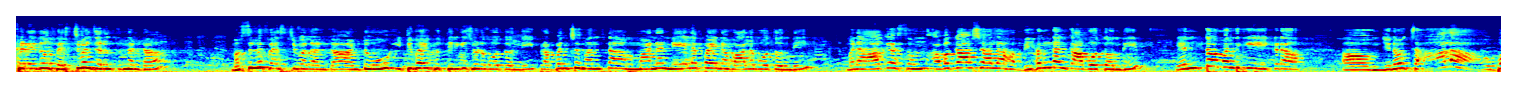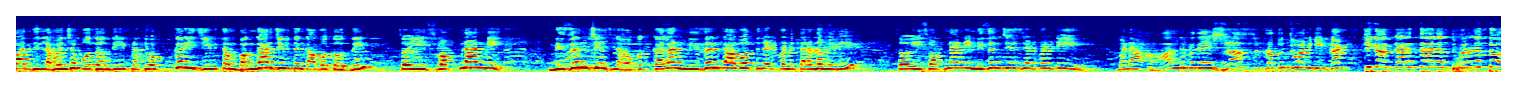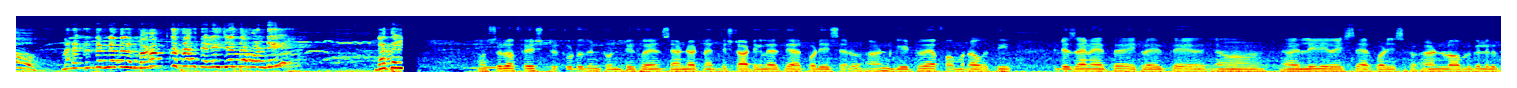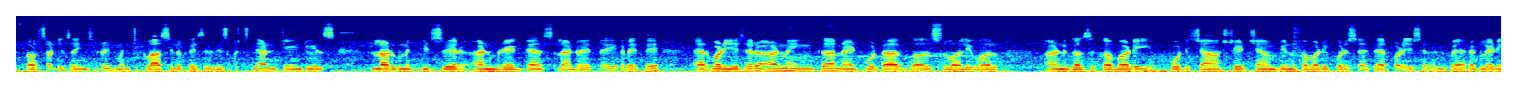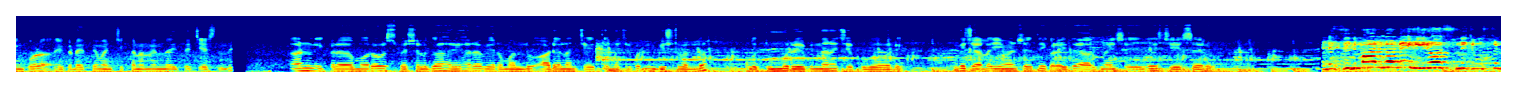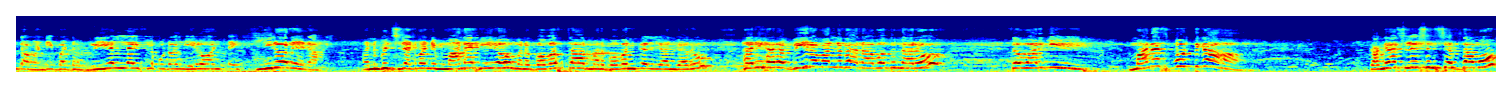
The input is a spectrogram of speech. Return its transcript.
ఇక్కడ ఏదో ఫెస్టివల్ జరుగుతుందంట. మసులు ఫెస్టివల్ అంట అంటూ ఇటువైపు తిరిగి చూడబోతోంది. ప్రపంచమంతా మన నేలపైన వాలబోతోంది. మన ఆకాశం అవకాశాల విహంగం కాబోతోంది. ఎంతో మందికి ఇక్కడ యూనో చాలా ఉపాధి లభించబోతోంది. ప్రతి ఒక్కరి జీవితం బంగారు జీవితం కాబోతోంది. సో ఈ స్వప్నాన్ని నిజం చేసిన ఒక కళ నిజం కాబోతున్నటువంటి తరుణం ఇది. సో ఈ స్వప్నాన్ని నిజం చేసినటువంటి మన ఆంధ్రప్రదేశ్ రాష్ట్ర ప్రభుత్వానికి గట్టిగా కరతాల ధ్వనులతో గత Masula fest two thousand twenty five స్టాండర్డ్ని అయితే స్టార్టింగ్లో అయితే ఏర్పాటు చేశారు. And gateway of Amaravati design అయితే ఇక్కడైతే ఎల్ఈడి లైట్స్ ఏర్పాటు చేశారు. అండ్ లోపలికి వెళ్ళి ఫ్లవర్స్ డిజైన్ చేశారు. ఇది మంచి క్లాసీ లుక్ అయితే తీసుకొచ్చింది. అండ్ జెయింట్ వీల్స్ ఆడుకునే kids wear and break dance లాంటివి అయితే ఇక్కడైతే ఏర్పాటు చేశారు. అండ్ ఇంకా నైట్ పూట girls volleyball and girls kabaddi పోటీ చా స్టేట్ ఛాంపియన్ కబడ్డీ పోటీస్ అయితే ఏర్పాటు చేశారు. అండ్ పారాగ్లైడింగ్ కూడా ఇక్కడైతే మంచి కనువిందు అయితే చేసింది. అండ్ ఇక్కడ మరో స్పెషల్గా హరిహర వీరమల్లు ఆడియో లంచ్ అయితే మచిలీపట్నం ఫెస్టివల్లో ఒక దుమ్ము రేపిందనే చెప్పుకోవాలి. ఇంకా చాలా ఈవెంట్స్ అయితే ఇక్కడైతే ఆర్గనైజ్ అయితే చేశారు. అంటే సినిమాల్లోనే హీరోస్ని చూస్తుంటామండి బట్ రియల్ లైఫ్లో కూడా హీరో అంటే హీరోనేనా అనిపించినటువంటి మన హీరో మన పవర్ స్టార్ మన పవన్ కళ్యాణ్ గారు హరిహర వీరమల్లుగా రాబోతున్నారు. సో వారికి మనస్ఫూర్తిగా కంగ్రాచులేషన్స్ చెప్తాము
